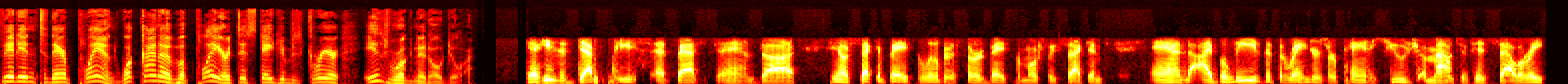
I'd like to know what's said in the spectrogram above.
fit into their plans? What kind of a player at this stage of his career is Rougned Odor? Yeah, he's a depth piece at best, and uh, you know, second base, a little bit of third base, but mostly second. And I believe that the Rangers are paying a huge amount of his salary.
